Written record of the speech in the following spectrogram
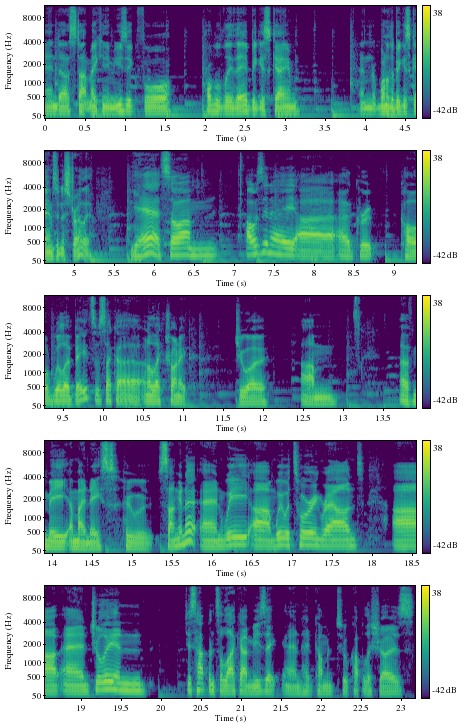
and uh, start making the music for probably their biggest game and one of the biggest games in Australia. Yeah, so um, I was in a, uh, a group called Willow Beats. It was like a, an electronic duo um, of me and my niece who sung in it, and we um, we were touring around, uh, and Julian just happened to like our music and had come to a couple of shows,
